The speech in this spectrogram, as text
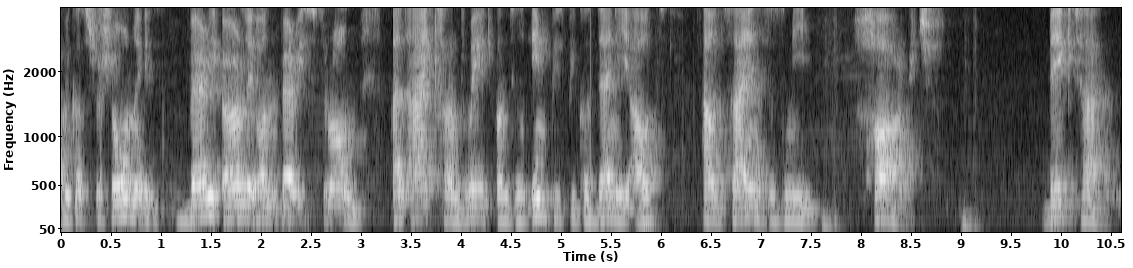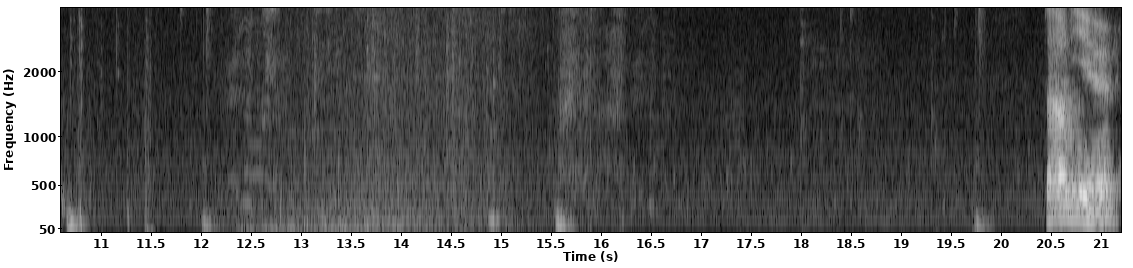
because Shoshone is very early on very strong and I can't wait until Impis because then he out outsciences me hard. Big time. Down here,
